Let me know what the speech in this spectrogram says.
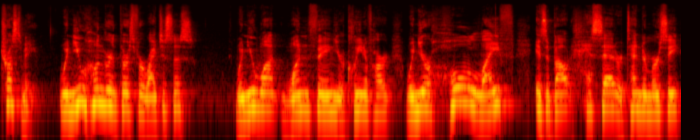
Trust me, when you hunger and thirst for righteousness, when you want one thing, you're clean of heart, when your whole life is about hesed or tender mercy,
